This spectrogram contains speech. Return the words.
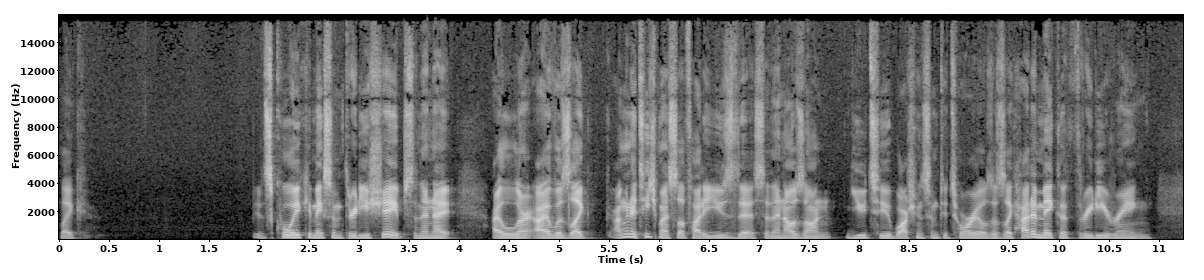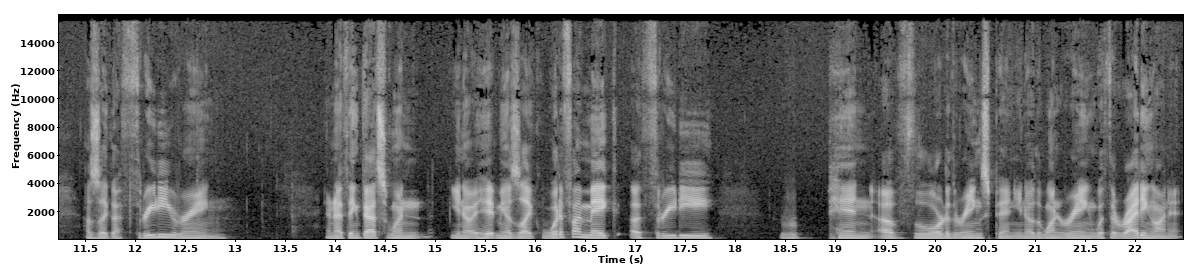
like it's cool. You can make some 3D shapes. And then I, I learned. I was like, I'm gonna teach myself how to use this. And then I was on YouTube watching some tutorials. I was like, how to make a 3D ring. I was like, a 3D ring. And I think that's when you know it hit me. I was like, what if I make a 3D r- pin of the Lord of the Rings pin? You know, the one ring with the writing on it.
